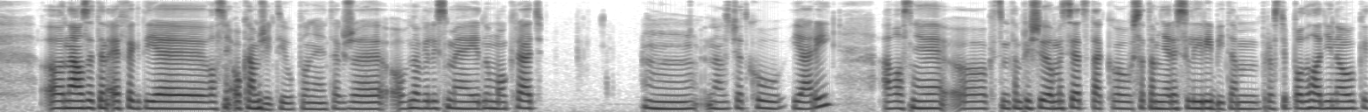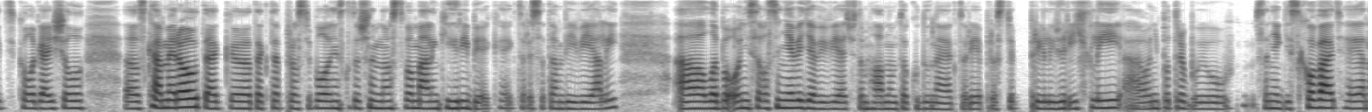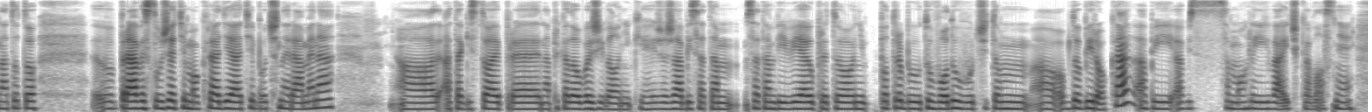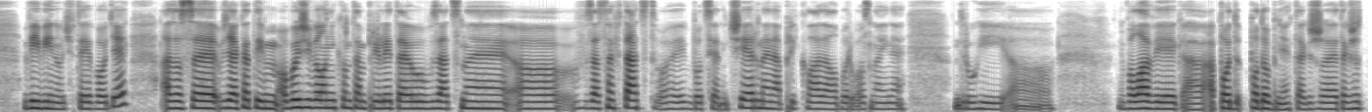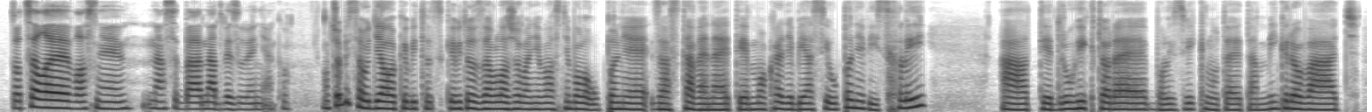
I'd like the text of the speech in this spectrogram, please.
naozaj ten efekt je vlastne okamžitý úplne. Takže obnovili sme jednu mokrať na začiatku jary a vlastne, keď sme tam prišli o mesiac, tak už sa tam neresili ryby. Tam proste pod hladinou, keď kolega išiel s kamerou, tak, tak tam proste bolo neskutočné množstvo malinkých rybiek, ktoré sa tam vyvíjali. Lebo oni sa vlastne nevedia vyvíjať v tom hlavnom toku Dunaja, ktorý je proste príliš rýchly a oni potrebujú sa niekde schovať. Hej, a na toto e, práve slúžia tie mokradia a tie bočné ramena a, a takisto aj pre napríklad obojživelníky, hej, že žaby sa tam, sa tam vyvíjajú, preto oni potrebujú tú vodu v určitom období roka, aby, aby sa mohli ich vajíčka vlastne vyvinúť v tej vode. A zase vďaka tým obojživelníkom tam prilietajú vzácne, uh, vzácne vtáctvo, hej, bociany čierne napríklad, alebo rôzne iné druhy uh, volaviek a, a pod, podobne. Takže, takže to celé vlastne na seba nadvezuje nejako. A čo by sa udialo, keby to, keby to zavlažovanie vlastne bolo úplne zastavené? Tie mokrade by asi úplne vyschli a tie druhy, ktoré boli zvyknuté tam migrovať,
